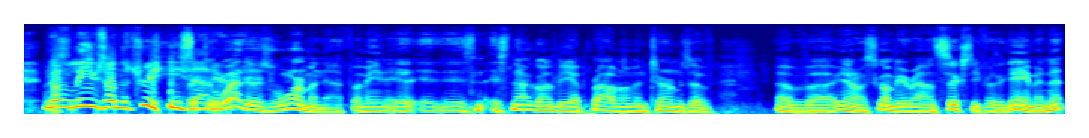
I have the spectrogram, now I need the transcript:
no leaves on the trees but out the here. weather's warm enough. I mean, it, it's it's not going to be a problem in terms of of uh, you know it's going to be around sixty for the game, isn't it?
